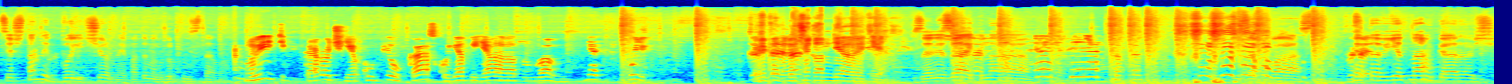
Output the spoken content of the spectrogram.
Те штаны были черные, потом их вдруг не стало. Ну видите, короче, я купил каску, я, я тут главный. Нет, понял. Ты Ребята, вы что там делаете? Залезай к нам, безопасно. Слушай. Это Вьетнам, короче.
